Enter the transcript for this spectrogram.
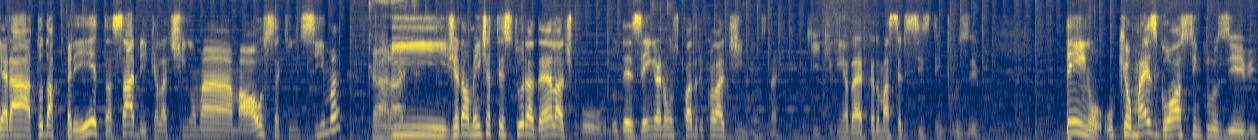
Que era toda preta, sabe? Que ela tinha uma, uma alça aqui em cima. Caraca. E geralmente a textura dela, tipo, no desenho eram uns quadriculadinhos, né? Que, que vinha da época do Master System, inclusive. Tenho o que eu mais gosto, inclusive,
